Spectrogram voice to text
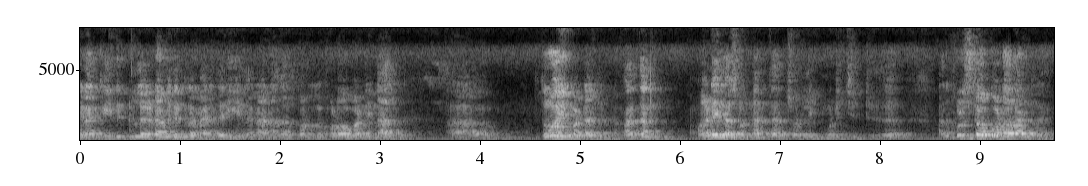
எனக்கு இதுக்குள்ள இடம் இருக்கிற மாதிரி தெரியல. நான் அதை ஃபாலோ பண்ணினால் துரோகிப்பட்டேன்னு அதுதான் மேடையில் சொன்னதை சொல்லி முடிச்சிட்டு அது ஃபுல் ஸ்டாப் போடாதான்றேன்.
